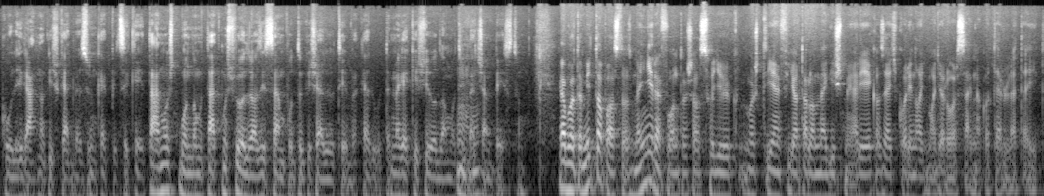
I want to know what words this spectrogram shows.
kollégáknak is kedvezünk egy picit. Tehát most mondom, tehát most földrajzi szempontok is előtébe kerültek, meg egy kis irodalmat uh-huh. becsempésztünk. Gábor, te mit tapasztalsz? Mennyire fontos az, hogy ők most ilyen fiatalon megismerjék az egykori Nagy Magyarországnak a területeit?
